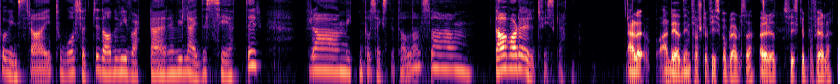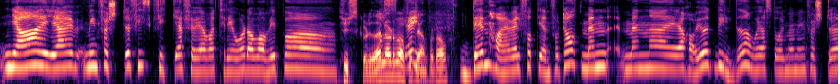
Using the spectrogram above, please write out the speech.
på Vinstra i 72. Da hadde vi vært der Vi leide seter fra midten på 60-tallet. Så da var det ørretfiske. Er det, er det din første fiskeopplevelse? Ørretfiske på fjellet? Ja, jeg, min første fisk fikk jeg før jeg var tre år. Da var vi på Husker du det, eller har du bare fått gjenfortalt? Den har jeg vel fått gjenfortalt, men, men eh, jeg har jo et bilde da, hvor jeg står med min første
